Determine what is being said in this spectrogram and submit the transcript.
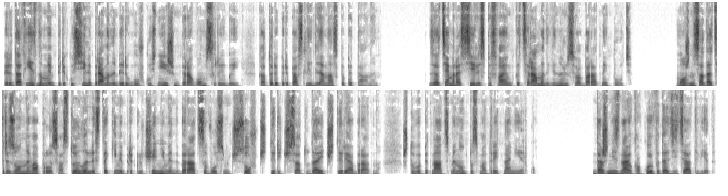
Перед отъездом мы перекусили прямо на берегу вкуснейшим пирогом с рыбой, который припасли для нас капитаны. Затем расселись по своим катерам и двинулись в обратный путь. Можно задать резонный вопрос, а стоило ли с такими приключениями добираться 8 часов, 4 часа туда и 4 обратно, чтобы 15 минут посмотреть на нерку? Даже не знаю, какой вы дадите ответ.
